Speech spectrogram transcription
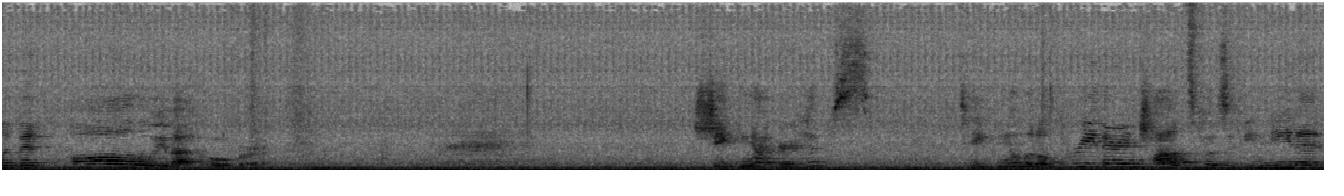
flip it all the way back over. Shaking out your hips, taking a little breather in child's pose if you need it.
